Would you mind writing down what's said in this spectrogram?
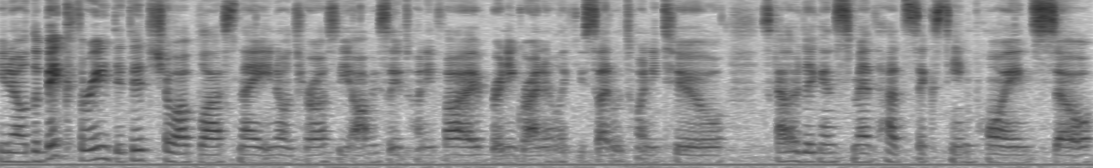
you know, the big three they did show up last night. You know, Taurasi obviously 25, Brittney Griner, like you said, with 22. Skylar Diggins Smith had 16 points. So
